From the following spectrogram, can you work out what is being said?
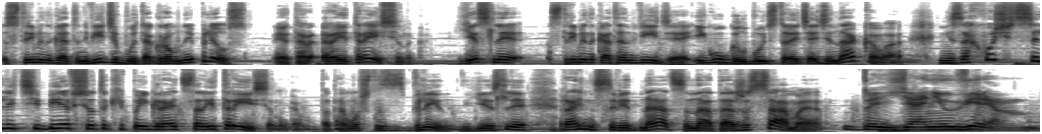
стриминг от Nvidia будет огромный плюс. Это ray tracing. Если стриминг от Nvidia и Google будет стоить одинаково, не захочется ли тебе все-таки поиграть с ray tracing ом? Потому что, блин, если разница видна, цена та же самая. Да я не уверен.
